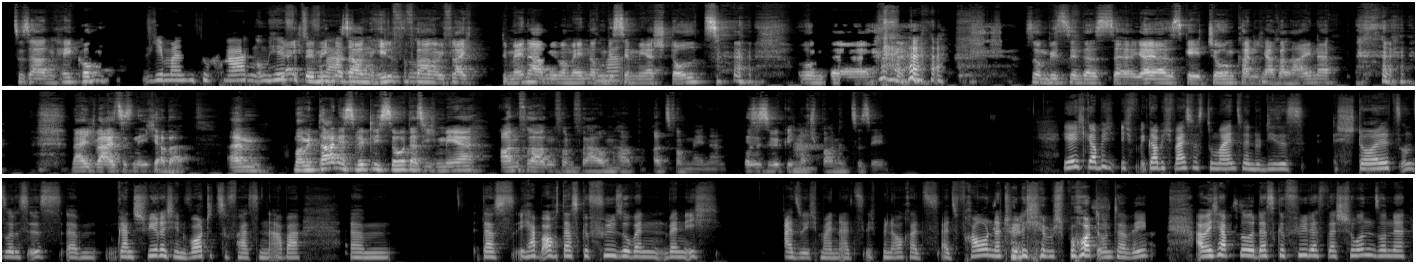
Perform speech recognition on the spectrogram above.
zu sagen, hey, komm. Jemanden zu fragen, um Hilfe zu fragen. Ja, ich will nicht mal sagen, Hilfe so. fragen, aber vielleicht, die Männer haben im Moment noch ein bisschen mehr Stolz und äh, so ein bisschen das, äh, ja, ja, das geht schon, kann ich auch alleine. Nein, ich weiß es nicht, aber ähm, Momentan ist es wirklich so, dass ich mehr Anfragen von Frauen habe als von Männern. Das ist wirklich noch ah. spannend zu sehen. Ja, ich glaube, ich, ich, glaub, ich weiß, was du meinst, wenn du dieses Stolz und so, das ist ähm, ganz schwierig in Worte zu fassen, aber ähm, das, ich habe auch das Gefühl, so wenn, wenn ich, also ich meine, als ich bin auch als, als Frau natürlich im Sport unterwegs, aber ich habe so das Gefühl, dass da schon so eine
